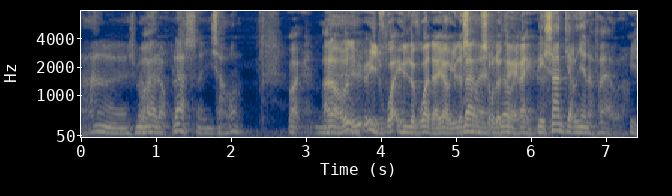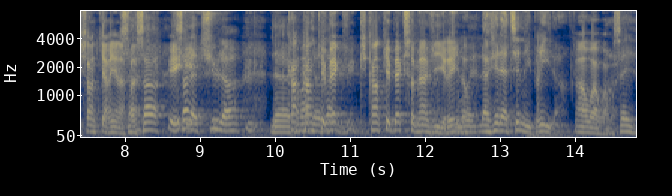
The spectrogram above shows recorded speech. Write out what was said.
Hein? Je me mets à leur place, ils s'en vont. Ouais. Alors, ils, le voient d'ailleurs, ils le ben sentent sur le ben terrain. Ils sentent qu'il n'y a rien à faire. Là. Ils sentent qu'il n'y a rien à faire. Ça, ça là-dessus, là. quand, Québec, quand Québec se met à virer, là. la gélatine est prise, là. Ah, ouais, ouais. ouais.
